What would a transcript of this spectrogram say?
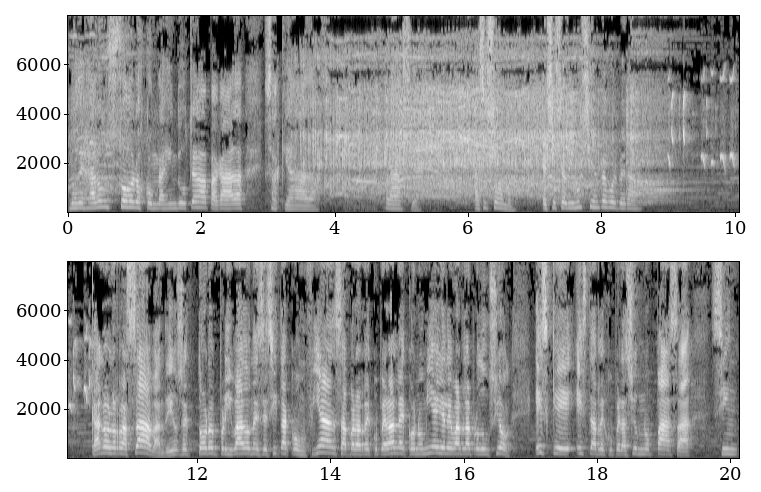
Nos dejaron solos con las industrias apagadas, saqueadas. Gracias. Así somos. El socialismo siempre volverá. Carlos Razaban dijo sector privado necesita confianza para recuperar la economía y elevar la producción. Es que esta recuperación no pasa sin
